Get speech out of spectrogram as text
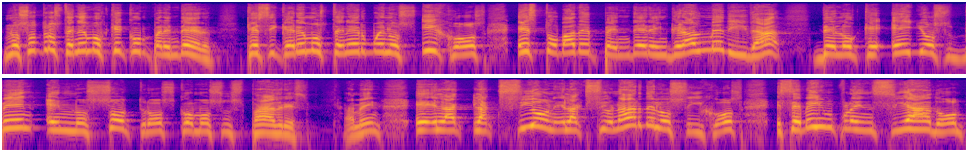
Nosotros tenemos que comprender que si queremos tener buenos hijos, esto va a depender en gran medida de lo que ellos ven en nosotros como sus padres. Amén. Eh, la, acción, el accionar de los hijos se ve influenciado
